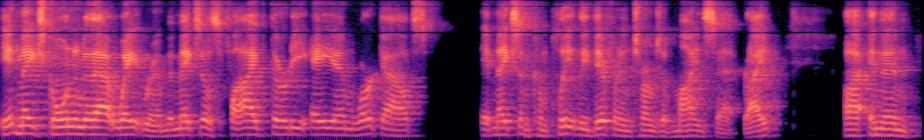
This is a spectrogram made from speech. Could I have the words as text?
it makes going into that weight room it makes those 5.30 a.m workouts it makes them completely different in terms of mindset right? Uh, and then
